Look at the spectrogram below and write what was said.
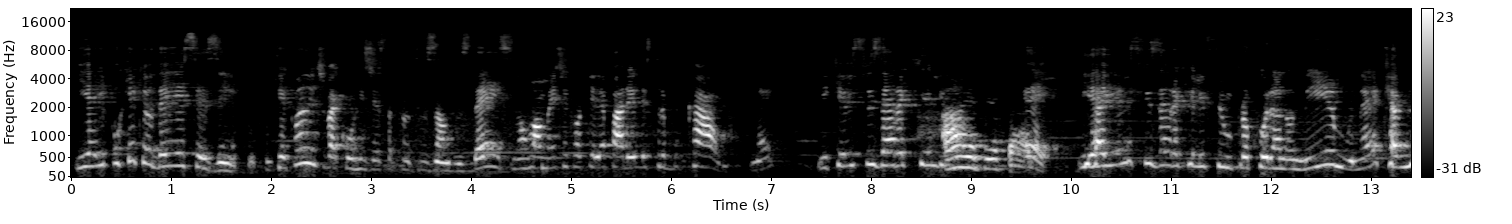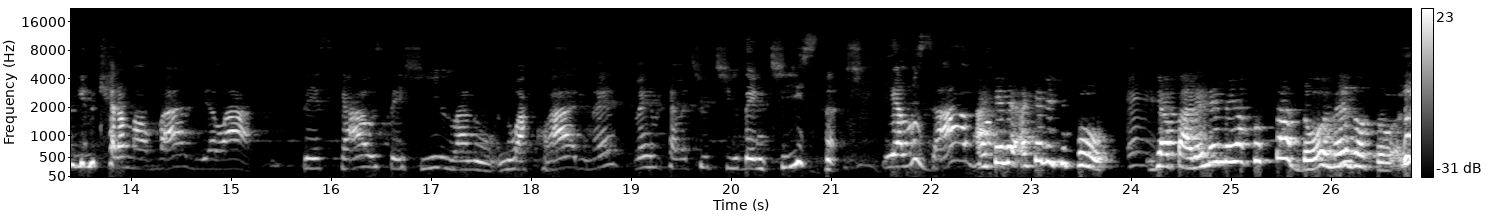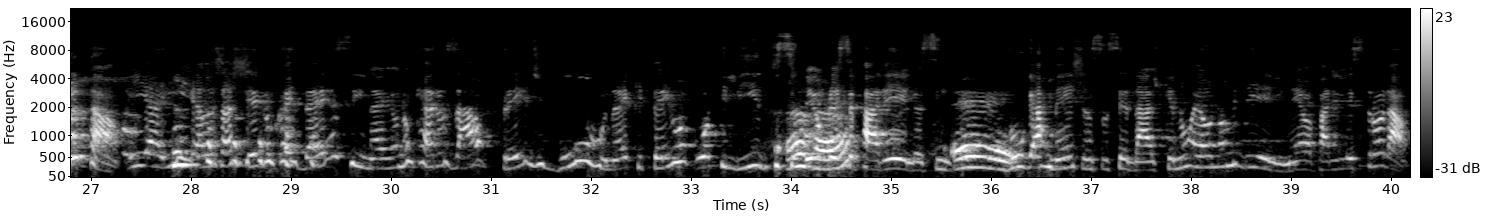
E aí, por que, que eu dei esse exemplo? Porque quando a gente vai corrigir essa protrusão dos dentes, normalmente é com aquele aparelho extrabucal, né? E que eles fizeram aquele. Ah, é verdade. É. E aí eles fizeram aquele filme Procurando Nemo, né? Que a menina que era malvada ia lá pescar os peixinhos lá no, no aquário, né? Lembra que ela tinha o tio dentista e ela usava. Aquele, aquele tipo é. de aparelho é meio assustador, né, doutora? Então, e aí ela já chega com a ideia assim, né? Eu não quero usar o freio de burro, né? Que tem o, o apelido que se uhum. deu para esse aparelho, assim, é. vulgarmente na sociedade, porque não é o nome dele, né? É o aparelho estroral.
